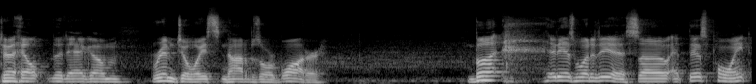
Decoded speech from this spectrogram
to help the daggum rim joist not absorb water. But it is what it is. So at this point,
